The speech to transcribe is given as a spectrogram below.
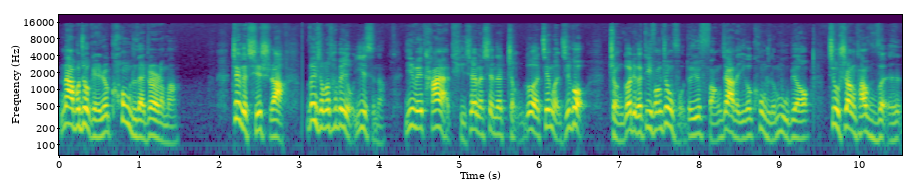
那不就给人控制在这儿了吗？这个其实啊，为什么特别有意思呢？因为它呀，体现了现在整个监管机构、整个这个地方政府对于房价的一个控制的目标，就是让它稳。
